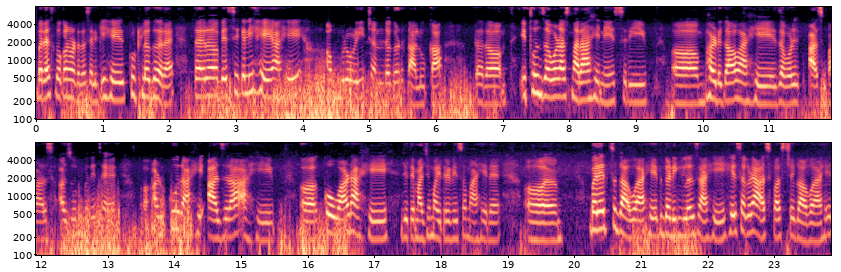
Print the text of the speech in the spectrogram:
बऱ्याच लोकांना वाटत असेल की हे कुठलं घर आहे. तर बेसिकली हे आहे अमरोळी चंदगड तालुका. तर इथून जवळ असणारा आहे नेसरी भडगाव आहे जवळ आसपास अजून बरेच आहे. अडकूर आहे आजरा आहे कोवाड आहे जिथे माझी मैत्रिणीचं माहेर आहे. बरेच गावं आहेत गडिंग्लज आहे हे सगळे आसपासचे गावं आहेत.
